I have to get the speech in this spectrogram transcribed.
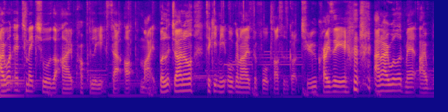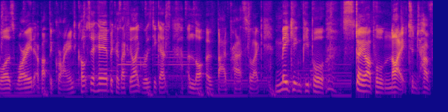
I wanted to make sure that I properly set up my bullet journal to keep me organized before classes got too crazy. and I will admit I was worried about the grind culture here because I feel like RISD gets a lot of bad press for like making people stay up all night and have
